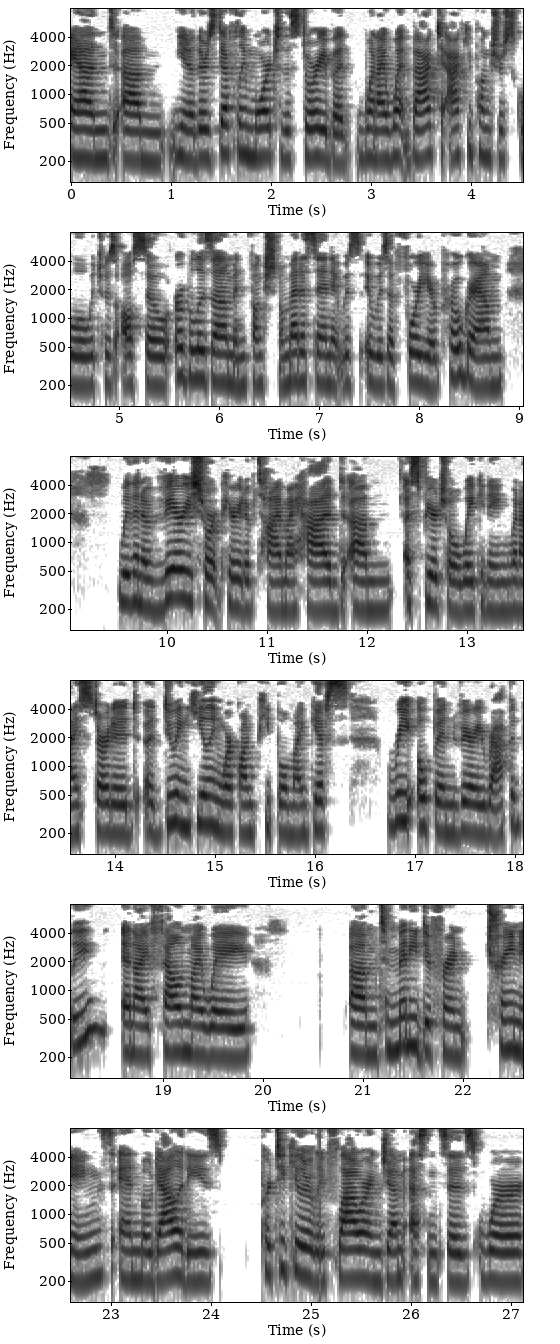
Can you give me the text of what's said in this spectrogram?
And, um, you know, there's definitely more to the story, but when I went back to acupuncture school, which was also herbalism and functional medicine, it was, it was a four year program. Within a very short period of time, I had um, a spiritual awakening. When I started uh, doing healing work on people, my gifts reopened very rapidly, and I found my way um, to many different trainings and modalities, particularly flower and gem essences, were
